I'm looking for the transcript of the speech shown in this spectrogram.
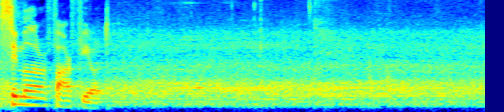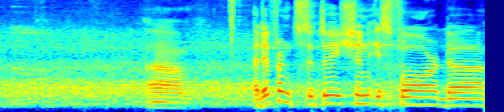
similar far field. Um, a different situation is for the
